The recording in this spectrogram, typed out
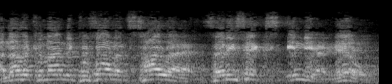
Another commanding performance, Thailand 36, India nil.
